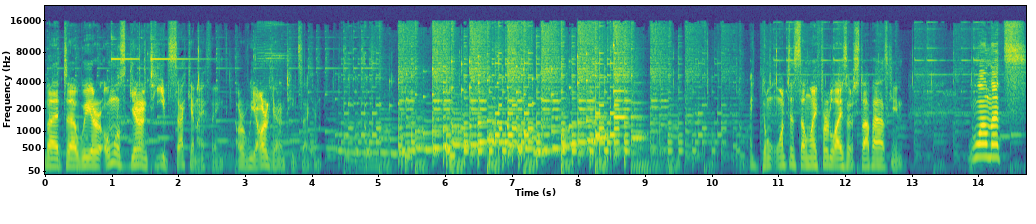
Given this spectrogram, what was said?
But uh, we are almost guaranteed second, I think. Or we are guaranteed second. I don't want to sell my fertilizer. Stop asking. Walnuts,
